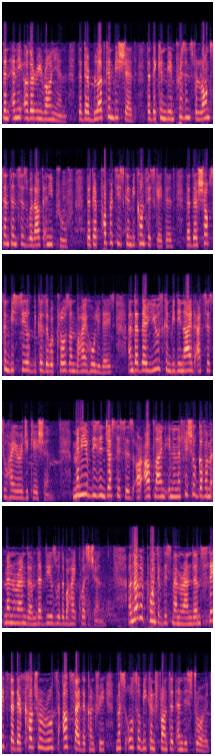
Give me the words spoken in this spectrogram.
than any other Iranian, that their blood can be shed, that they can be imprisoned for long sentences without any proof, that their properties can be confiscated, that their shops can be sealed because they were closed on Baha'i holidays, and that their youth can be denied access to higher education. Many of these injustices are outlined in an official government memorandum that deals with the Baha'i question. Another point of this memorandum states that their cultural roots outside the country must also be confronted and destroyed.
